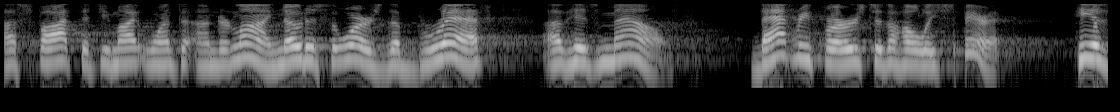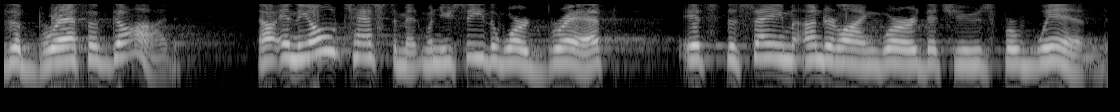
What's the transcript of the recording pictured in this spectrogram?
a spot that you might want to underline. Notice the words, the breath of his mouth. That refers to the Holy Spirit. He is the breath of God. Now, in the Old Testament, when you see the word breath, it's the same underlying word that's used for wind.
